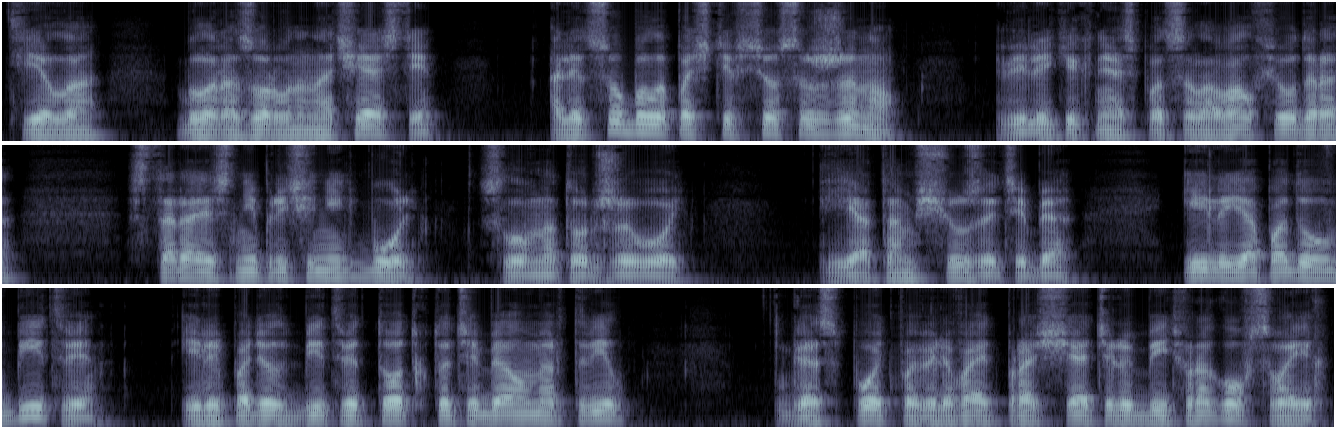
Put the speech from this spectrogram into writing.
Тело было разорвано на части, а лицо было почти все сожжено. Великий князь поцеловал Федора, стараясь не причинить боль, словно тот живой. «Я отомщу за тебя», или я паду в битве, или пойдет в битве тот, кто тебя умертвил. Господь повелевает прощать и любить врагов своих,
